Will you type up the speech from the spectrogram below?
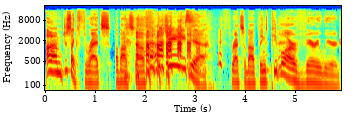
Um, just like threats about stuff. Jeez. yeah, threats about things. People are very weird.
